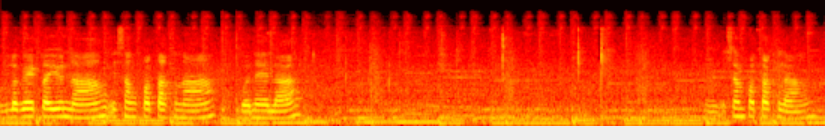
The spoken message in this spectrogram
Maglagay tayo ng isang patak na vanilla. Isang patak lang.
